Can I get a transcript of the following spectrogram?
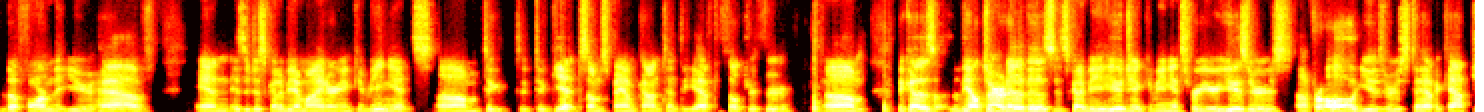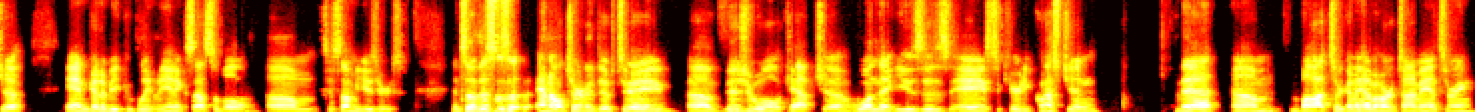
the form that you have? And is it just going to be a minor inconvenience um, to, to, to get some spam content that you have to filter through? Um, because the alternative is it's going to be a huge inconvenience for your users, uh, for all users to have a CAPTCHA and going to be completely inaccessible um, to some users. And so this is a, an alternative to a, uh visual CAPTCHA, one that uses a security question that um, bots are going to have a hard time answering.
